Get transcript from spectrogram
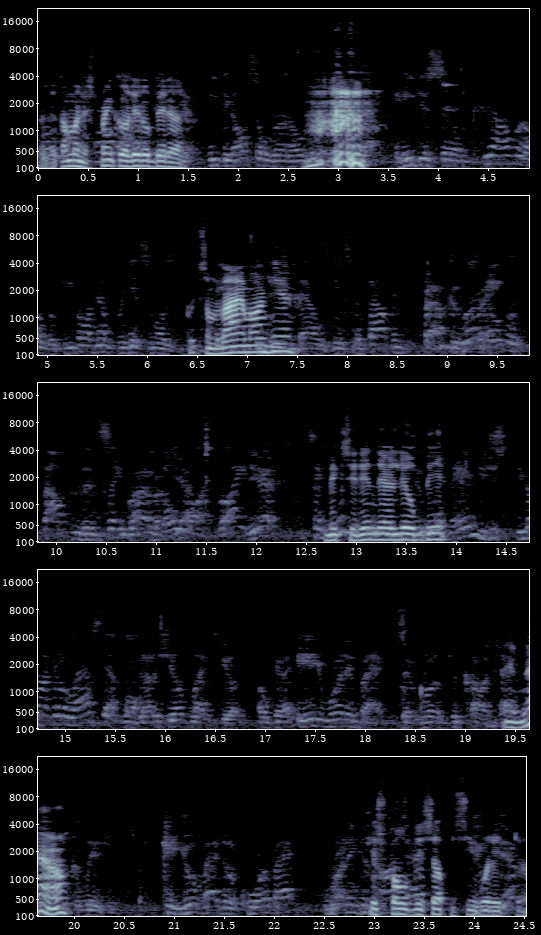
So look, I'm gonna sprinkle a little bit of. Put some lime on here. Mix it in there a little bit. And now, just fold this up and see what it uh,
